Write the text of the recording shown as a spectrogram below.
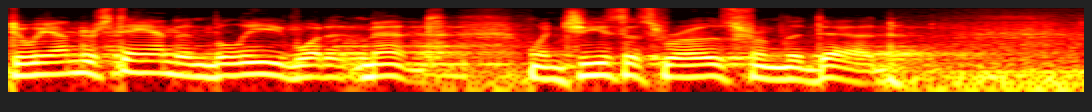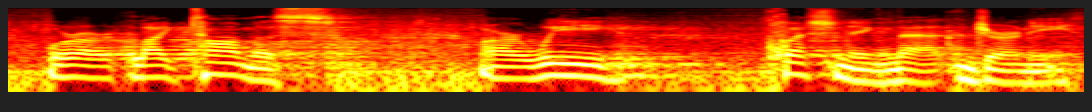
Do we understand and believe what it meant when Jesus rose from the dead? Or, are, like Thomas, are we questioning that journey?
